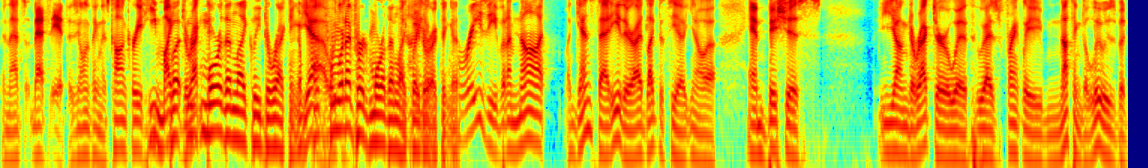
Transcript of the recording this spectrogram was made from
and that's that's it. That's the only thing that's concrete. He might But direct more it. than likely directing. Yeah, from what I've heard, more than likely directing it. Crazy, but I'm not against that either. I'd like to see a you know a ambitious young director with who has frankly nothing to lose but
